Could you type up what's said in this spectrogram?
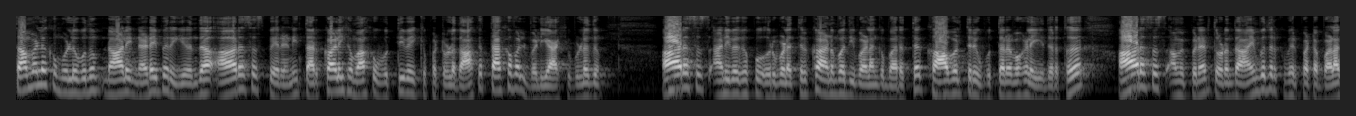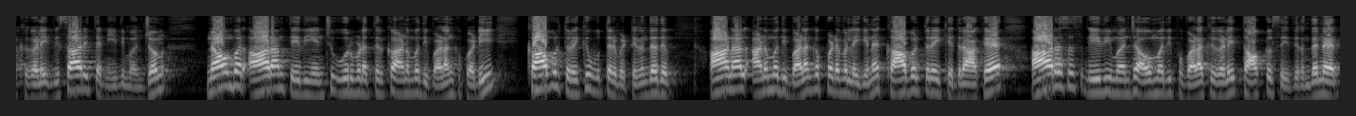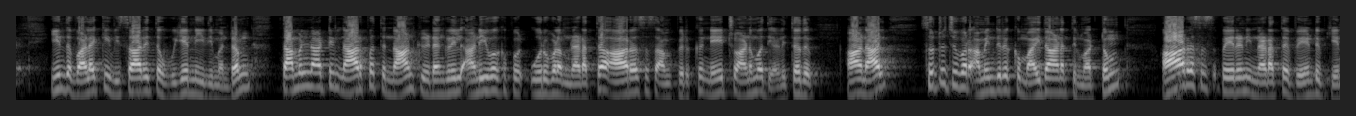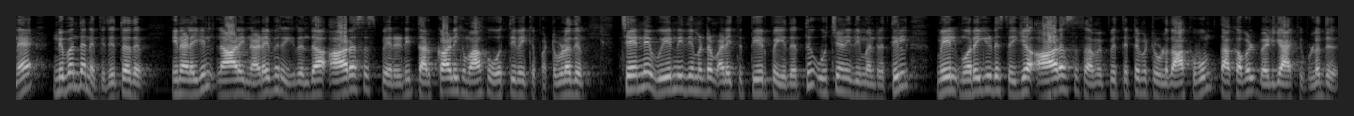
தமிழகம் முழுவதும் நாளை நடைபெற இருந்த ஆர்எஸ்எஸ் பேரணி தற்காலிகமாக ஒத்திவைக்கப்பட்டுள்ளதாக தகவல் வெளியாகியுள்ளது. ஆர்எஸ்எஸ் அணிவகுப்பு ஊர்வலத்திற்கு அனுமதி வழங்க மறுத்த காவல்துறை உத்தரவுகளை எதிர்த்து ஆர்எஸ்எஸ் அமைப்பினர் தொடர்ந்து ஐம்பதற்கும் மேற்பட்ட வழக்குகளை விசாரித்த நீதிமன்றம் நவம்பர் ஆறாம் தேதியன்று ஊர்வலத்திற்கு அனுமதி வழங்கும்படி காவல்துறைக்கு உத்தரவிட்டிருந்தது. ஆனால் அனுமதி வழங்கப்படவில்லை என காவல்துறைக்கு எதிராக ஆர்எஸ்எஸ் நீதிமன்ற அவமதிப்பு வழக்குகளை தாக்கல் செய்திருந்தனர். இந்த வழக்கை விசாரித்த உயர்நீதிமன்றம் தமிழ்நாட்டில் நாற்பத்தி நான்கு இடங்களில் அணிவகுப்பு ஊர்வலம் நடத்த ஆர்எஸ்எஸ் அமைப்பிற்கு நேற்று அனுமதி அளித்தது. ஆனால் சுற்றுச்சுவர் அமைந்திருக்கும் மைதானத்தில் மட்டும் ஆர்எஸ்எஸ் பேரணி நடத்த வேண்டும் என நிபந்தனை விதித்தது. இந்நிலையில் நாளை நடைபெற இருந்த ஆர்எஸ்எஸ் பேரணி தற்காலிகமாக ஒத்திவைக்கப்பட்டுள்ளது. சென்னை உயர்நீதிமன்றம் அளித்த தீர்ப்பை எதிர்த்து உச்சநீதிமன்றத்தில் மேல் முறையீடு செய்ய ஆர்எஸ்எஸ் அமைப்பு திட்டமிட்டுள்ளதாகவும் தகவல் வெளியாகியுள்ளது.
